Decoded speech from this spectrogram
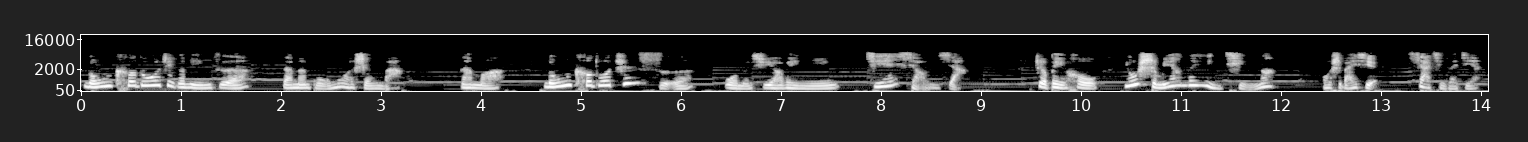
隆科多这个名字咱们不陌生吧？那么隆科多之死，我们需要为您揭晓一下，这背后有什么样的隐情呢？我是白雪，下期再见。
